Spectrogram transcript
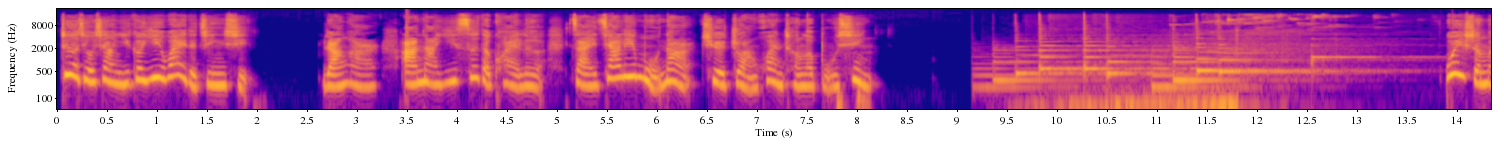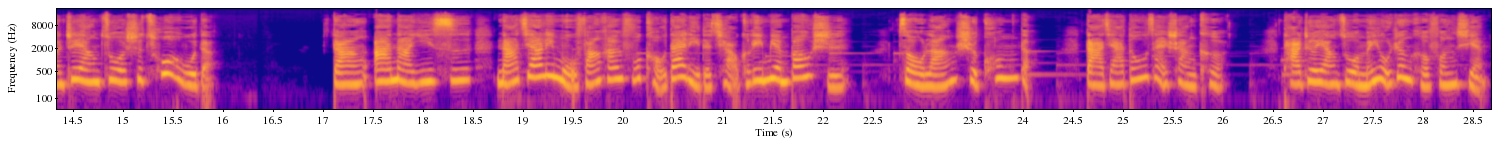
这就像一个意外的惊喜。然而，阿纳伊斯的快乐在加里姆那儿却转换成了不幸。为什么这样做是错误的？当阿纳伊斯拿加里姆防寒服口袋里的巧克力面包时，走廊是空的，大家都在上课。他这样做没有任何风险。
